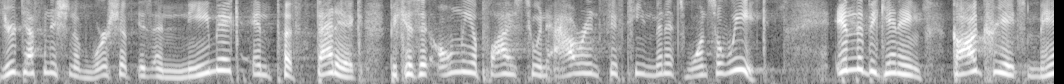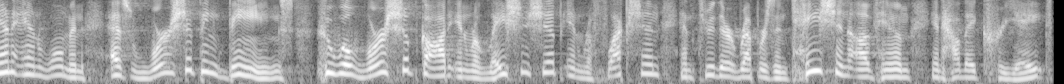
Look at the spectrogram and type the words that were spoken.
your definition of worship is anemic and pathetic because it only applies to an hour and 15 minutes once a week. In the beginning, God creates man and woman as worshiping beings who will worship God in relationship, in reflection, and through their representation of Him in how they create,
